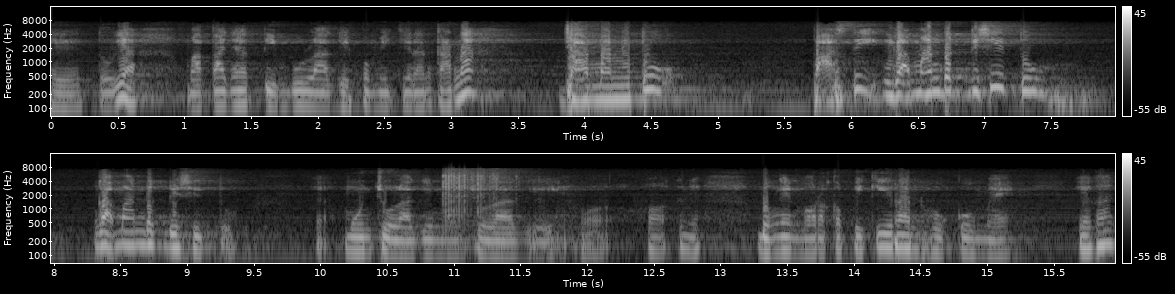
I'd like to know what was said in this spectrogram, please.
itu ya. Makanya timbul lagi pemikiran karena zaman itu pasti nggak mandek di situ nggak mandek di situ. Ya, muncul lagi muncul lagi. Oh, oh, bengen mora kepikiran hukumnya ya kan?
